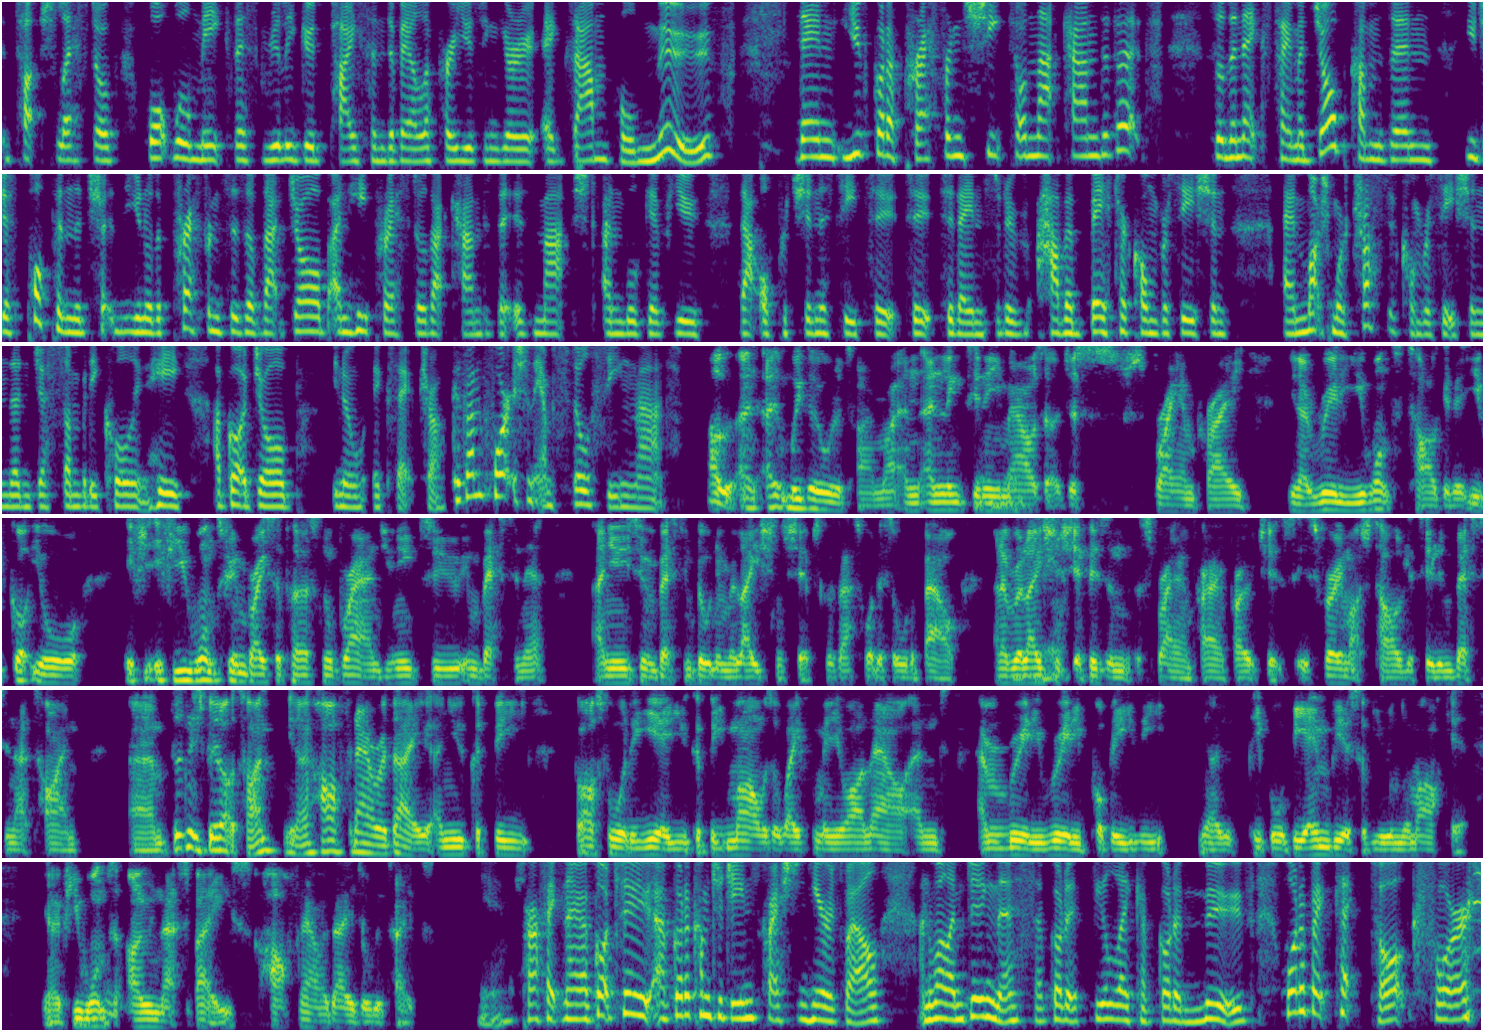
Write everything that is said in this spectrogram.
touch list of what will make this really good Python developer using your example move, then you've got a preference sheet on that candidate. So the next time a job comes in, you just pop in the, you know, the preferences of that job job and hey presto oh, that candidate is matched and will give you that opportunity to to to then sort of have a better conversation and much more trusted conversation than just somebody calling hey i've got a job you know etc because unfortunately i'm still seeing that. Oh and, and, we do all the time right? And, and linkedin emails are just spray and pray. You know really you want to target it. You've got your if, if you want to embrace a personal brand you need to invest in it and you need to invest in building relationships because that's what it's all about. And a relationship yeah. isn't a spray and pray approach. It's it's very much targeted. Invest in that time. Um, doesn't need to be a lot of time. You know, half an hour a day, and you could be fast forward a year, you could be miles away from where you are now, and and really, really probably the you know people will be envious of you in your market. You know, if you want to own that space, half an hour a day is all it takes. Yeah, perfect. Now I've got to I've got to come to Jane's question here as well. And while I'm doing this, I've got to feel like I've got to move. What about TikTok for?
